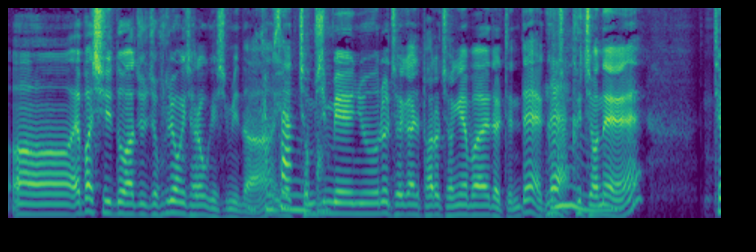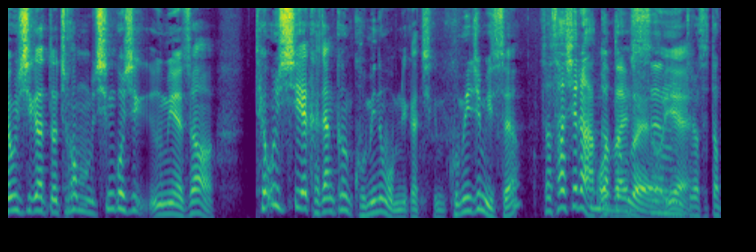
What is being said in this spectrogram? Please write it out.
어, 에바 씨도 아주 저 훌륭하게 잘하고 계십니다. 감사합니다. 예, 점심 메뉴를 저희가 바로 정해봐야 될 텐데, 그, 네. 그 전에, 태훈 씨가 또 처음 신고식 의미에서, 태훈 씨의 가장 큰 고민은 뭡니까? 지금 고민이 좀 있어요? 저 사실은 아까 거예요? 예. 말씀드렸었던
